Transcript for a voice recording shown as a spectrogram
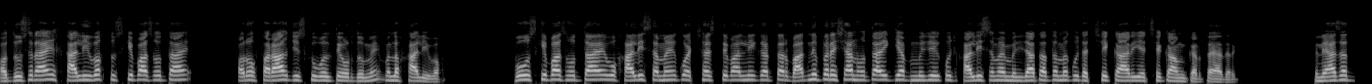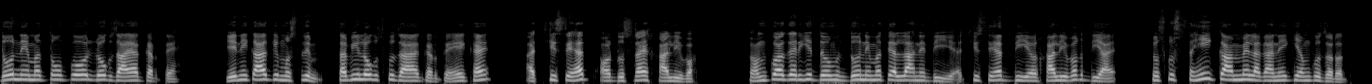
और दूसरा है खाली वक्त उसके पास होता है और वो फराग जिसको बोलते हैं उर्दू में मतलब खाली वक्त। वो उसके पास होता है, वो खाली समय को अच्छा इस्तेमाल नहीं करता और बाद में परेशान होता है कि अब मुझे कुछ खाली समय मिल जाता तो मैं कुछ अच्छे कार्य, अच्छे काम करता है याद रखिए। तो लिहाजा दो नेमतों को लोग ज़ाया करते हैं। ये नहीं कहा कि मुस्लिम, सभी लोग उसको ज़ाया करते हैं। एक है अच्छी सेहत और दूसरा है खाली वक्त। तो हमको अगर ये दो दो नेमतें अल्लाह ने दी है, अच्छी सेहत दी है और खाली वक्त दिया है तो उसको सही काम में लगाने की हमको ज़रूरत है।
